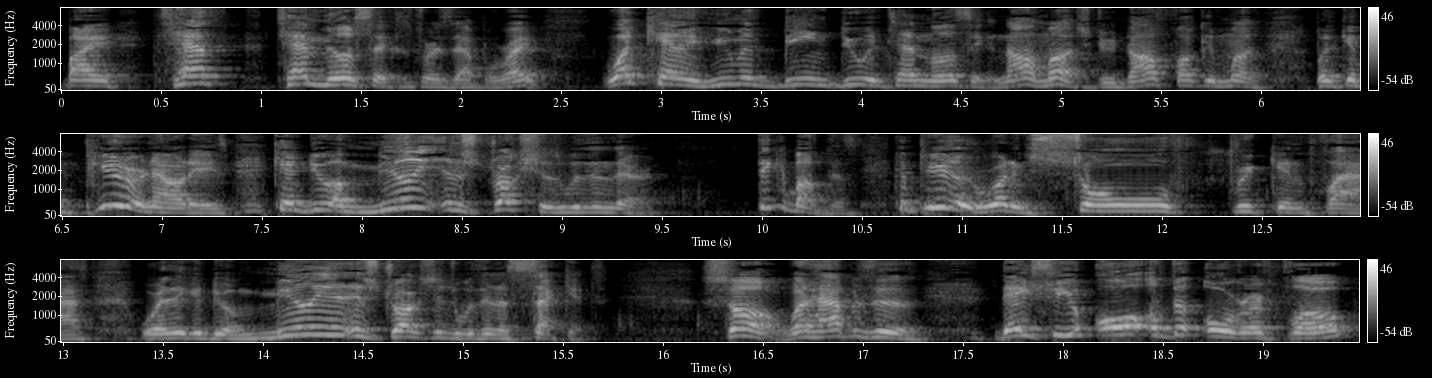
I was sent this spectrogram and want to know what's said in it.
by 10, 10 milliseconds, for example, right? What can a human being do in 10 milliseconds? Not much, dude, not fucking much. But a computer nowadays can do a million instructions within there. Think about this. Computers are running so freaking fast where they can do a million instructions within a second. So what happens is they see all of the overflow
